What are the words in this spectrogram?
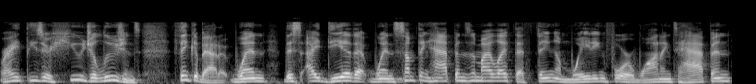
right? These are huge illusions. Think about it. When this idea that when something happens in my life, that thing I'm waiting for or wanting to happen,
